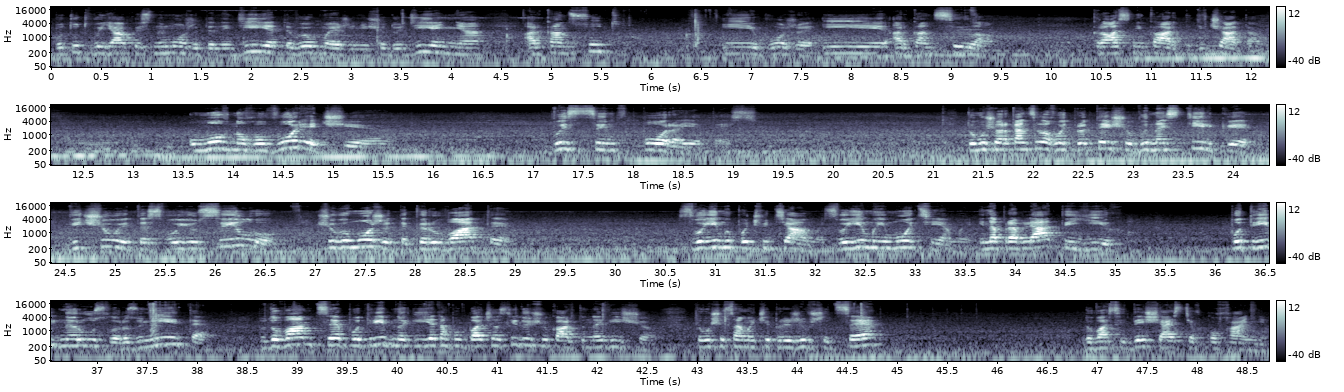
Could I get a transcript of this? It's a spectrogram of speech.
Бо тут ви якось не можете не діяти, ви обмежені щодо діяння, аркан суд і Боже, і аркан сила. Красні карти, дівчата. Умовно говорячи, ви з цим впораєтесь. Тому що аркан сила говорить про те, що ви настільки відчуєте свою силу, що ви можете керувати своїми почуттями, своїми емоціями і направляти їх потрібне русло, розумієте? Тобто вам це потрібно, і я там побачила слідуючу карту. Навіщо? Тому що саме чи переживши це, до вас йде щастя в коханні.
